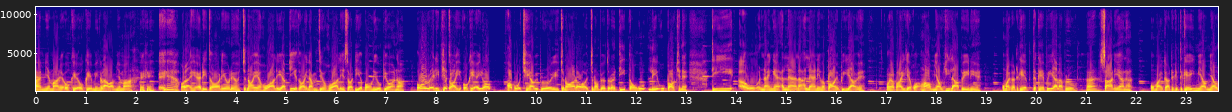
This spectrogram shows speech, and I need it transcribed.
အိုင်မြန်မာတယ် okay okay မင်္ဂလာပါမြန်မာ alright အဲ့ဒီတော့နေနေကျွန်တော်ရဲ့ဟိုဟာလေးကပြည့်သွားပြီလားမသိဘူးဟိုဟာလေးဆိုတော့ဒီအပုံးလေးကိုပြောရနော် oh ready ဖြစ်သွားပြီ okay အဲ့တော့ဖောက်ဖို့အချိန်ရောက်ပြီ bro ကျွန်တော်ကတော့ကျွန်တော်ပြောတော့ဒီ3ခု4ခုပေါက်ချင်တယ်ဒီဟိုနိုင်ငံအလံလားအလံနေမပေါက်ရင်ပြီးတာပဲဟိုကဘာကြီးလဲကွာငါ့ကိုမြောက်ကြီးလာပေးနေ oh my god တကယ်တကယ်ပေးရလား bro ဟမ်စနေရလား oh my god တကယ်တကယ်ကြီးမြောက်မြောက်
